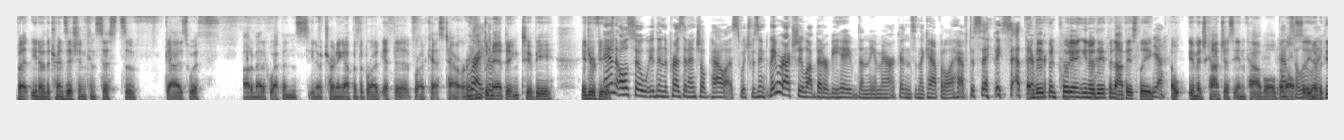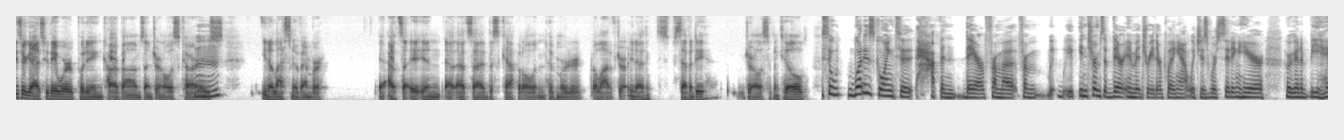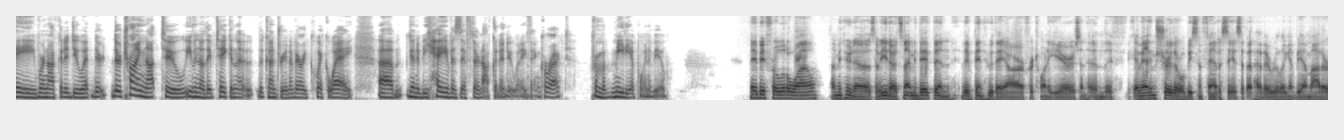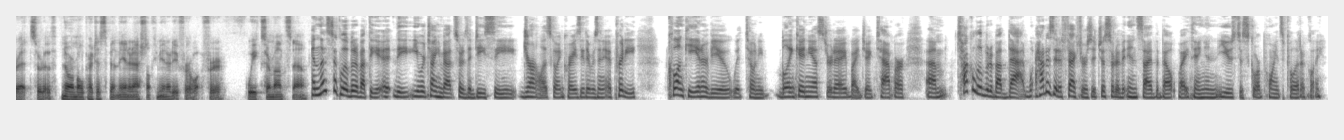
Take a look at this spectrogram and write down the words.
But, you know, the transition consists of guys with automatic weapons, you know, turning up at the broad at the broadcast tower Right. and demanding to be interviewed. And also within the presidential palace, which was in, they were actually a lot better behaved than the Americans in the Capitol. I have to say, they sat there. And they've been putting, you know, they've been obviously Yeah. image conscious in Kabul, but also, you know, but these are guys who they were putting car bombs on journalist cars, Mm-hmm. you know, last November, yeah, outside in outside this capital, and have murdered a lot of, you know, I think seventy journalists have been killed. So, what is going to happen there from a from in terms of their imagery they're putting out, which is we're sitting here, we're going to behave, we're not going to do it. They're they're trying not to, even though they've taken the the country in a very quick way, um, going to behave as if they're not going to do anything. Correct from a media point of view. maybe for a little while. I mean, who knows? I mean, you know, it's not. I mean, they've been they've been who they are for twenty years, and and they've. I mean, I'm sure there will be some fantasies about how they're really going to be a moderate, sort of normal participant in the international community for for weeks or months now. And let's talk a little bit about the uh, the you were talking about sort of the DC journalists going crazy. There was an, a pretty clunky interview with Tony Blinken yesterday by Jake Tapper. Um, talk a little bit about that. How does it affect, or is it just sort of an inside the beltway thing and used to score points politically?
